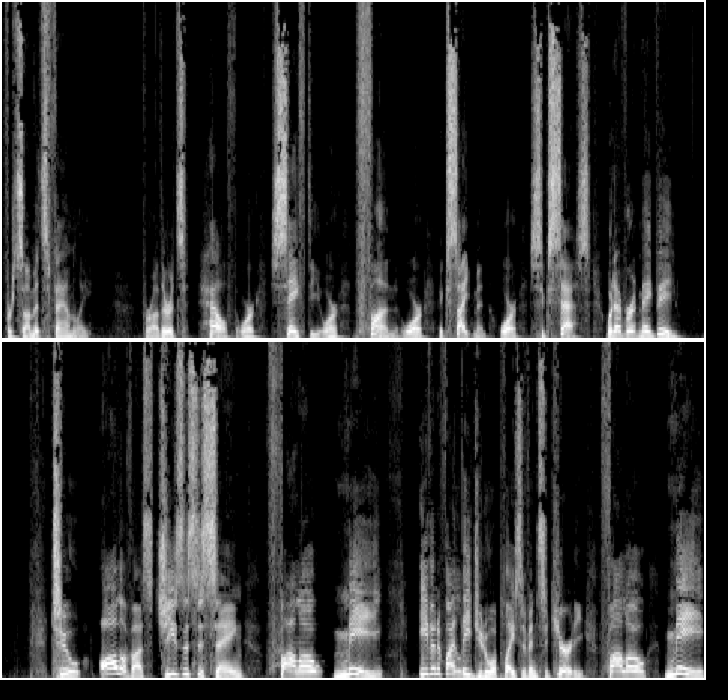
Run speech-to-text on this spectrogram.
For some, it's family. For other, it's health or safety or fun or excitement or success, whatever it may be. To all of us, Jesus is saying, Follow me, even if I lead you to a place of insecurity. Follow me,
